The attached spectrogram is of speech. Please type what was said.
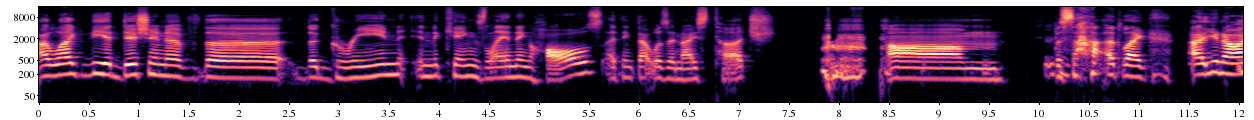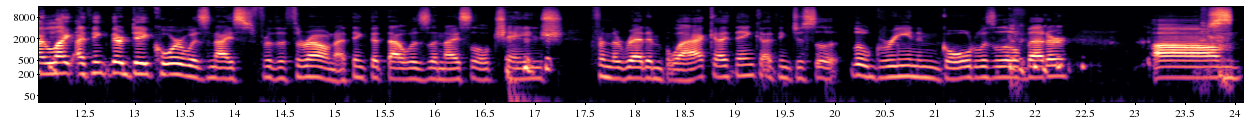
I like the addition of the the green in the King's Landing halls. I think that was a nice touch. um besides like I you know I like I think their decor was nice for the throne. I think that that was a nice little change from the red and black. I think I think just a little green and gold was a little better. Um,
